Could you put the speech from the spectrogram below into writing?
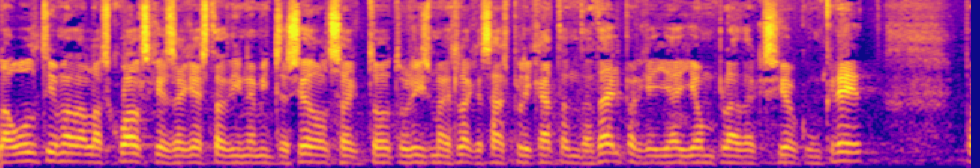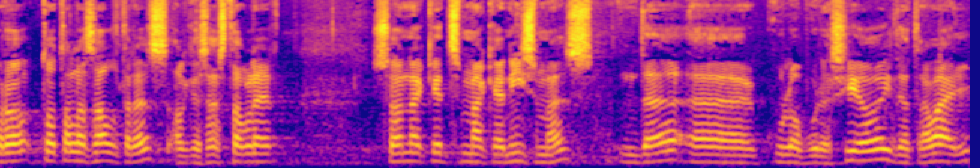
la última de les quals, que és aquesta dinamització del sector turisme, és la que s'ha explicat en detall perquè ja hi ha un pla d'acció concret però totes les altres, el que s'ha establert són aquests mecanismes de eh, col·laboració i de treball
